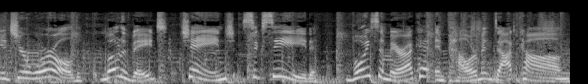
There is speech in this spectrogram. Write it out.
It's your world. Motivate, change, succeed. VoiceAmericaEmpowerment.com.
